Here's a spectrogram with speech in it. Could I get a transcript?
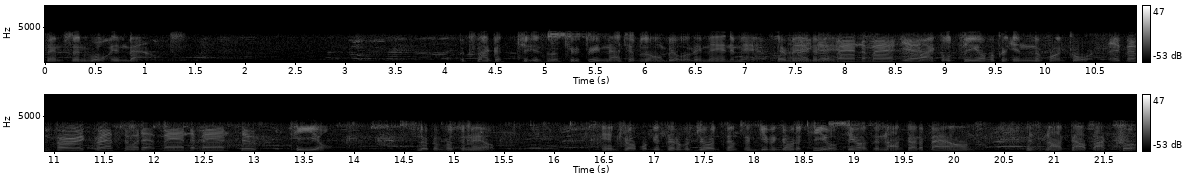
Simpson will inbounds. Looks like a is a two-three matchup zone bill or they man-to-man? They're man-to-man. Man-to-man, yeah. Michael Teal in the front court. They've been very aggressive with that man-to-man too. Teal looking for some help. In trouble, gets it over Jordan Simpson. Give and go to Teal. Teal has been knocked out of bounds. Is knocked out by Cook.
